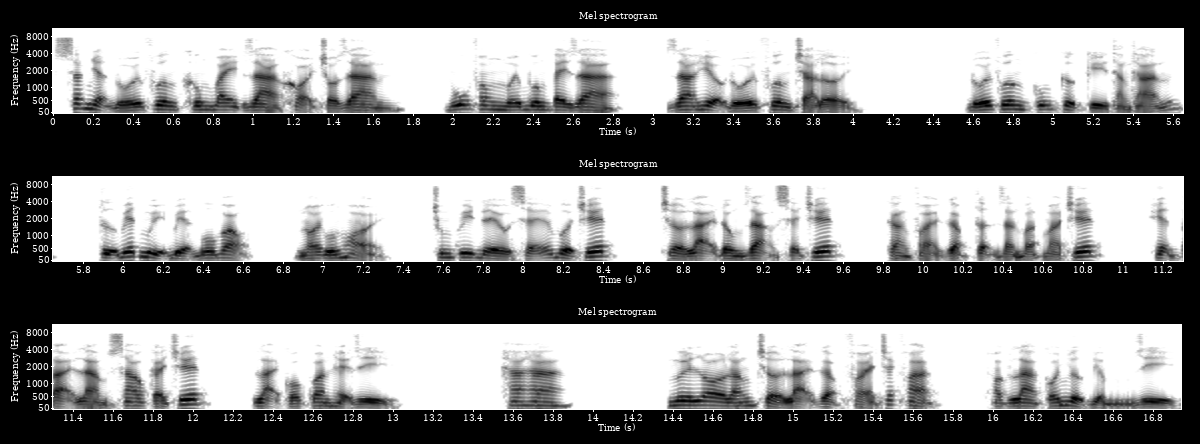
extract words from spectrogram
xác nhận đối phương không bay ra khỏi trò gian, vũ phong mới buông tay ra ra hiệu đối phương trả lời. Đối phương cũng cực kỳ thẳng thắn, tự biết ngụy biện vô vọng, nói uống hỏi, trung quy đều sẽ vừa chết, trở lại đồng dạng sẽ chết, càng phải gặp tận dàn vật mà chết, hiện tại làm sao cái chết, lại có quan hệ gì? Ha ha, ngươi lo lắng trở lại gặp phải trách phạt, hoặc là có nhược điểm gì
